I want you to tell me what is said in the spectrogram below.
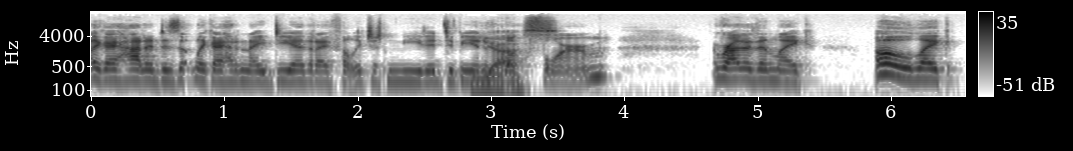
like I had a des- like I had an idea that I felt like just needed to be in a book form rather than like oh like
